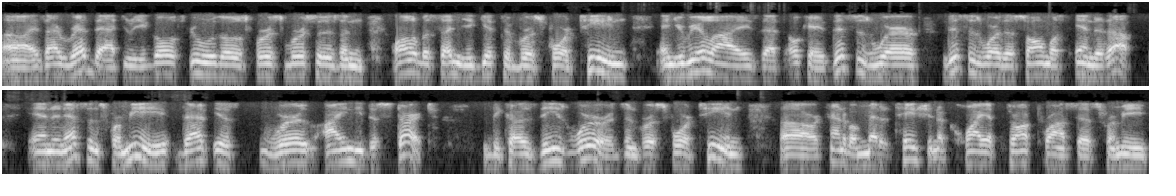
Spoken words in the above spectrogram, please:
uh, as I read that, you know, you go through those first verses, and all of a sudden you get to verse 14, and you realize that okay, this is where this is where the psalmist ended up, and in essence, for me, that is where I need to start, because these words in verse 14 uh, are kind of a meditation, a quiet thought process for me.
